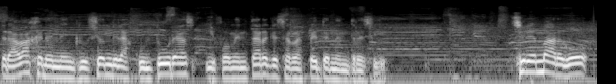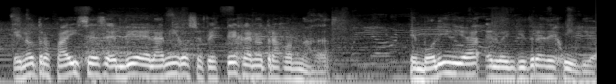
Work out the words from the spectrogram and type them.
trabajen en la inclusión de las culturas y fomentar que se respeten entre sí. Sin embargo, en otros países el Día del Amigo se festeja en otras jornadas. En Bolivia el 23 de julio,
